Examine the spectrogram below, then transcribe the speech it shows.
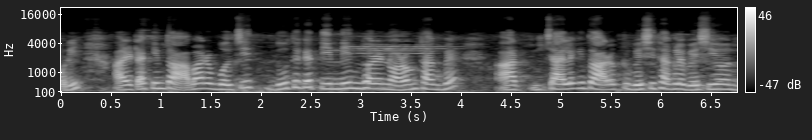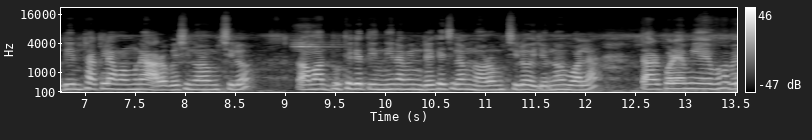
করি। আর এটা কিন্তু আবার বলছি, দু থেকে তিন দিন ধরে নরম থাকবে। আর চাইলে কিন্তু আরও একটু বেশি থাকলে বেশি দিন থাকলে আমার মনে আরও বেশি নরম ছিল। তো আমার দু থেকে তিন দিন আমি রেখেছিলাম, নরম ছিল ওই জন্য বলা। তারপরে আমি এভাবে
